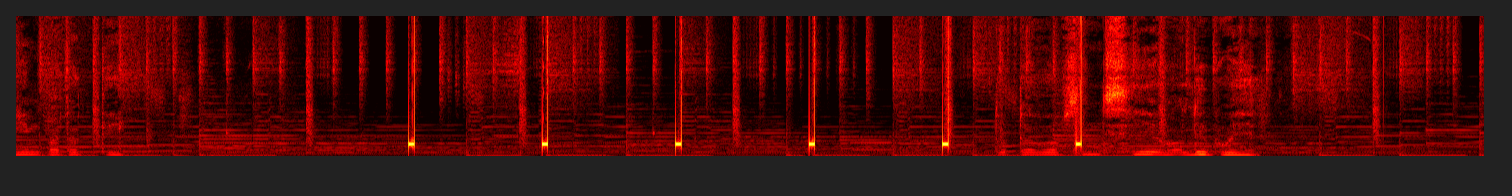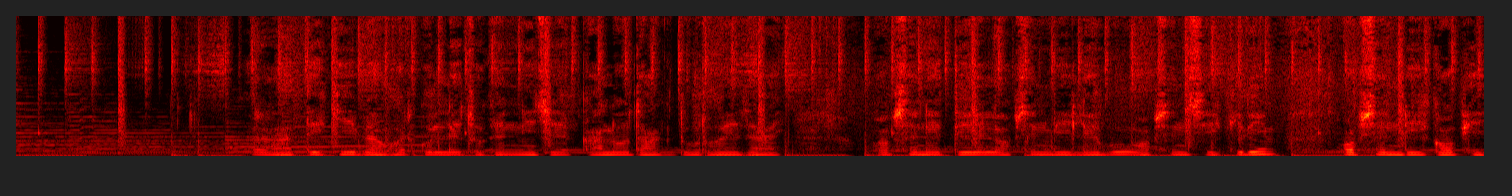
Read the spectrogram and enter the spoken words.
নিম পাতার তেল। উত্তরটা অপশন সি অলিভ অয়েল। রাতে কি ব্যবহার করলে চোখের নিচে কালো দাগ দূর হয়ে যায়? অপশন এ তেল, অপশন বি লেবু, option C cream, option D coffee.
